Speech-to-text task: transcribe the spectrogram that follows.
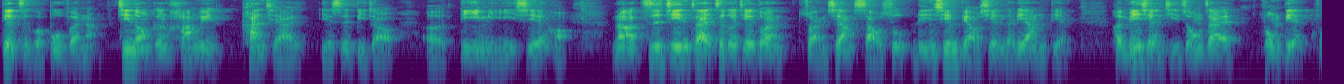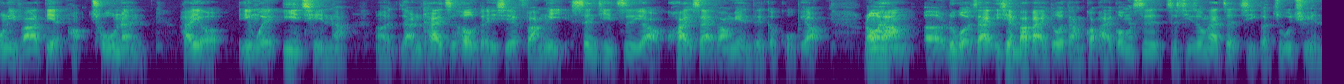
电子股部分呢，金融跟航运看起来也是比较呃低迷一些哈。那资金在这个阶段转向少数零星表现的亮点，很明显集中在。风电、风力发电、哈储能，还有因为疫情呢，呃燃开之后的一些防疫、生技制药、快筛方面的一个股票。那我想，呃，如果在一千八百多档挂牌公司只集中在这几个族群，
